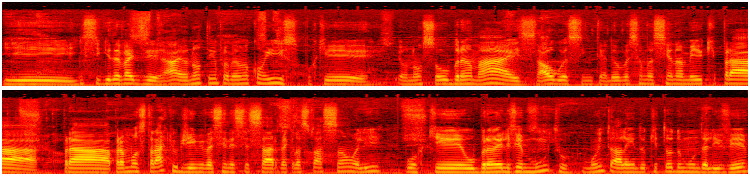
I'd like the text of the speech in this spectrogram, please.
e em seguida vai dizer: Ah, eu não tenho problema com isso, porque eu não sou o Bran mais, algo assim, entendeu? Vai ser uma cena meio que pra, pra, pra mostrar que o Jamie vai ser necessário para aquela situação ali, porque o Bran ele vê muito, muito além do que todo mundo ali vê,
